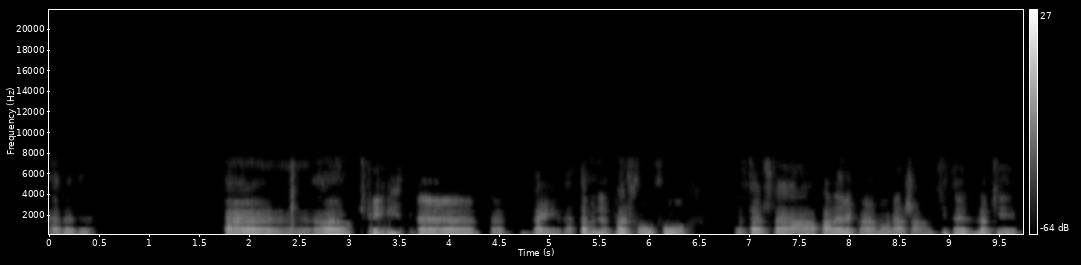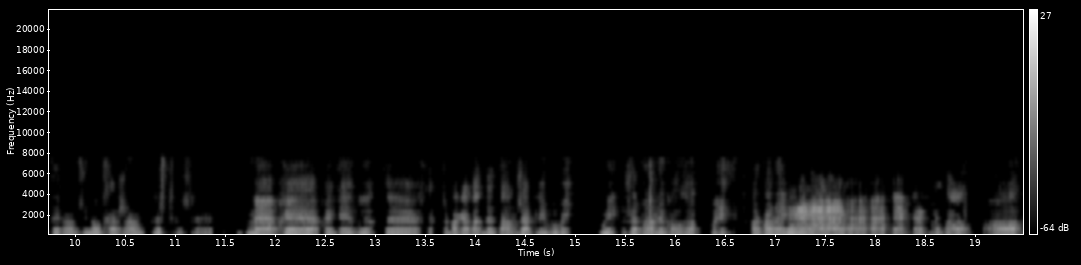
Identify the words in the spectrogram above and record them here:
Ah, ben, euh, euh, OK. Euh, ben, attends une minute, là, il faut, faut, en parler avec mon agent, qui était là, qui était rendu une autre agente. mais après, après 15 minutes, je n'étais pas capable de temps. J'ai appelé, oui, oui, oui, je vais prendre le contrat. Oui, pas de problème. Ah,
